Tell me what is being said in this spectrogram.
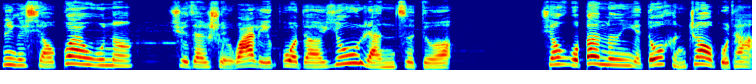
那个小怪物呢，却在水洼里过得悠然自得。小伙伴们也都很照顾它，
